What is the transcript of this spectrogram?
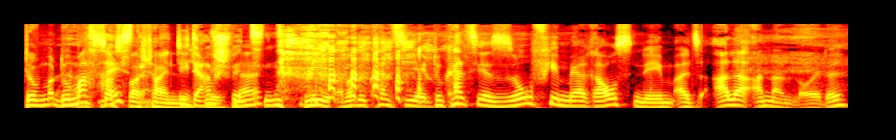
Du, du machst das das? wahrscheinlich Die darf nicht, schwitzen. Ne? Nee, aber du kannst hier, du kannst hier so viel mehr rausnehmen als alle anderen Leute.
